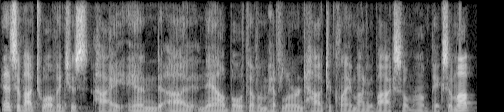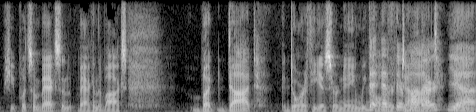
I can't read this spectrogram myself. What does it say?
And it's about 12 inches high. And uh, now both of them have learned how to climb out of the box. So mom picks them up, she puts them back in, back in the box. But Dot, Dorothy is her name. We That- call her Dot. mother, yeah.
